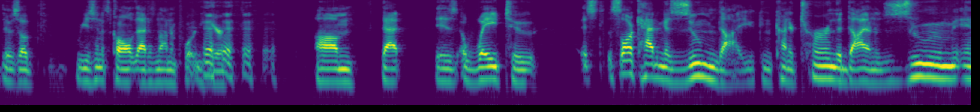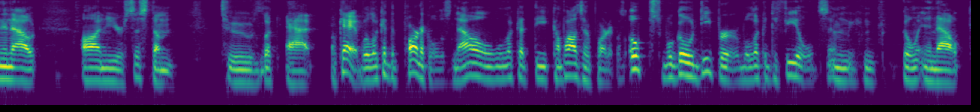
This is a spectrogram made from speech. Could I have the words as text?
There's a reason it's called that is not important here. um, that is a way to it's, it's like having a zoom die. You can kind of turn the die and zoom in and out on your system to look at, okay, we'll look at the particles. Now we'll look at the composite particles. Oops, we'll go deeper. We'll look at the fields and we can go in and out.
